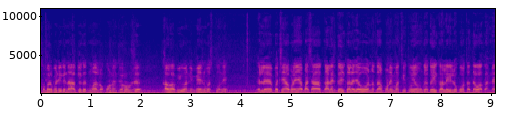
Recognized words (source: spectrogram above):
ખબર પડી કે ના હકીકતમાં લોકોને જરૂર છે ખાવા પીવાની મેઇન વસ્તુની. એટલે પછી આપણે અહીંયા પાછા કાલે જ ગઈકાલે જ આવવાના હતા પણ એમાં થયું તો એવું કે ગઈકાલે એ લોકો હતા દવાખાને.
